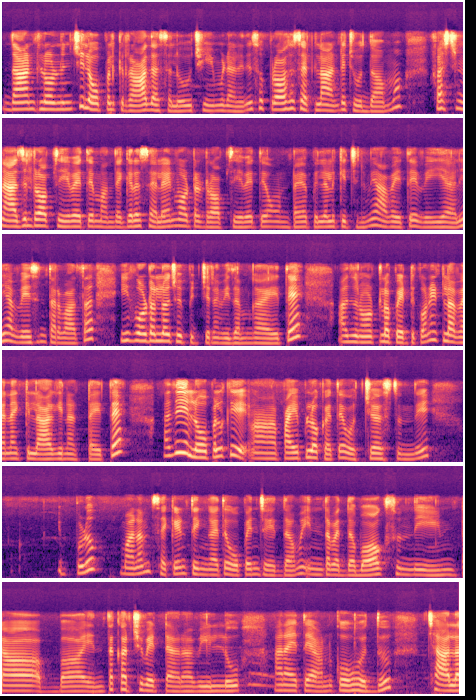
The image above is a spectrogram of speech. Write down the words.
దాంట్లో నుంచి లోపలికి రాదు అసలు చీమిడి అనేది. సో ప్రాసెస్ ఎట్లా అంటే చూద్దాము. ఫస్ట్ నాజిల్ డ్రాప్స్ ఏవైతే మన దగ్గర సెలైన్ వాటర్ డ్రాప్స్ ఏవైతే ఉంటాయో పిల్లలకి ఇచ్చినవి అవైతే వేయాలి. అవి వేసిన తర్వాత ఈ ఫోటోలో చూపించిన విధంగా అయితే అది నోట్లో పెట్టుకొని ఇట్లా వెనక్కి లాగినట్టయితే అది లోపలికి పైప్లోకి అయితే వచ్చేస్తుంది. ఇప్పుడు మనం సెకండ్ థింగ్ అయితే ఓపెన్ చేద్దాము. ఇంత పెద్ద బాక్స్ ఉంది ఏంటా అబ్బా ఎంత ఖర్చు పెట్టారా వీళ్ళు అని అయితే అనుకోవద్దు. చాలా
